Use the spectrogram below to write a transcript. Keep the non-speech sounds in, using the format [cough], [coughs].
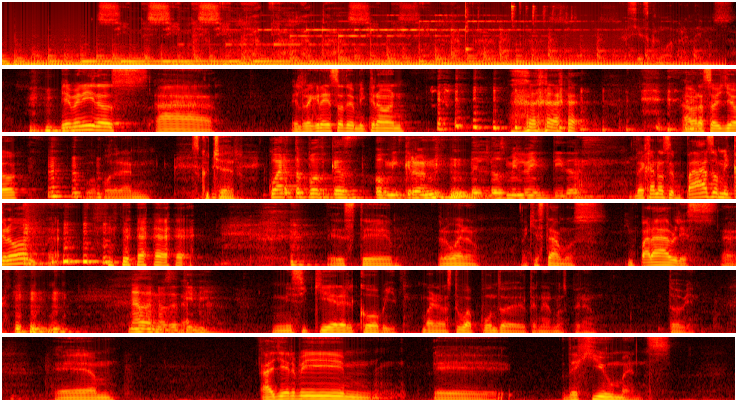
Cine, cine, cine, lata, cine, Así es como aprendemos. Bienvenidos a el regreso de Omicron. [laughs] Ahora soy yo, como podrán escuchar. Cuarto podcast Omicron del 2022. Déjanos en paz, Omicron. [laughs] este, pero bueno, aquí estamos, imparables. [laughs] Nada nos detiene. Ni siquiera el COVID. Bueno, estuvo a punto de detenernos, pero todo bien. Em, ayer vi mm, eh, The Humans.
